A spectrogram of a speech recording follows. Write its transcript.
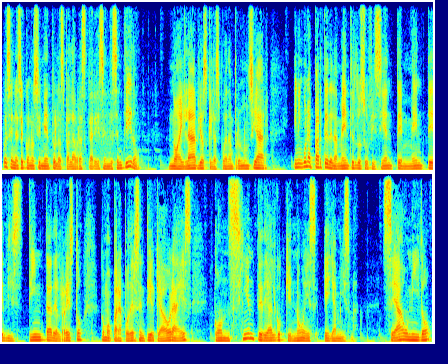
pues en ese conocimiento las palabras carecen de sentido. No hay labios que las puedan pronunciar y ninguna parte de la mente es lo suficientemente distinta del resto como para poder sentir que ahora es consciente de algo que no es ella misma. Se ha unido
